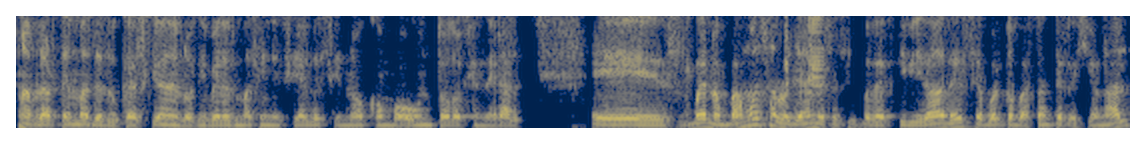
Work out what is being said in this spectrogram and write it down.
hablar temas de educación en los niveles más iniciales, sino como un todo general. Es, bueno, vamos desarrollando ese tipo de actividades, se ha vuelto bastante regional,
